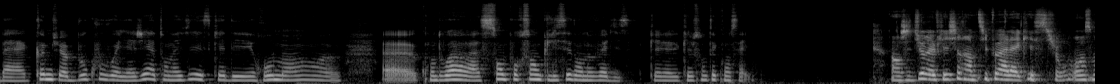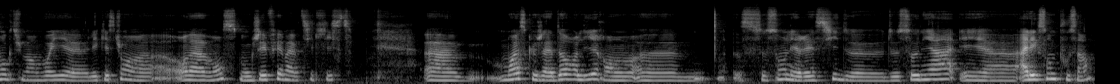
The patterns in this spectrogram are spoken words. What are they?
bah, comme tu as beaucoup voyagé, à ton avis, est-ce qu'il y a des romans qu'on doit à 100% glisser dans nos valises? Quels, sont tes conseils? Alors j'ai dû réfléchir un petit peu à la question. Heureusement que tu m'as envoyé les questions en avance, donc j'ai fait ma petite liste. Euh, moi, ce que j'adore lire, en, euh, ce sont les récits de, Sonia et euh, Alexandre Poussin.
